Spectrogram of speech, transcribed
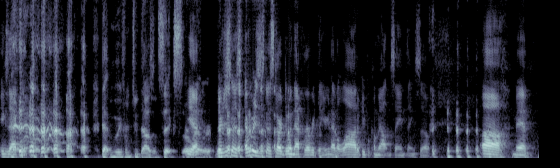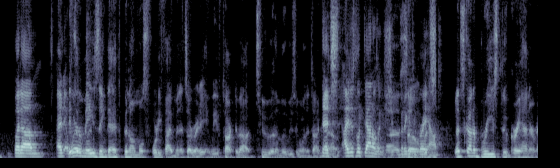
exactly. that movie from 2006 or yeah, whatever. they're just gonna. Everybody's just gonna start doing that for everything. You're gonna have a lot of people coming out and saying things. So, ah, man. But um, and It's we're amazing that it's been almost 45 minutes already, we've talked about two of the movies we want to talk that's. about. I just looked down. I was like, shit, Uh, better so get to let's- Greyhound. Let's kind of breeze through Greyhound. And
